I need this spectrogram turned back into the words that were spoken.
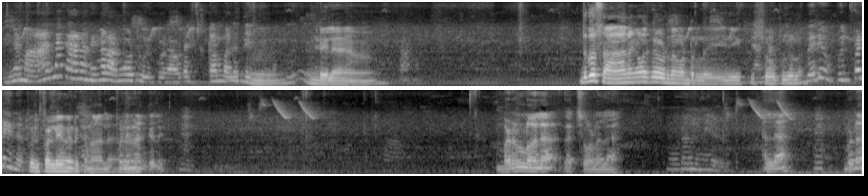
പിന്നെ മാലിനെ കാണാൻ നിങ്ങൾ അങ്ങോട്ട് പോയിക്കൂടെ? അവിടെ ഇഷ്ടം പോലെ തെറ്റുന്നുണ്ട്. ഉണ്ടല്ലേ? ഇതിപ്പോ സാധനങ്ങളൊക്കെ എവിടുന്ന കൊണ്ടുള്ളത് ഈ ഷോപ്പുകൾ പുൽപ്പള്ളിയിൽ നിന്ന് എടുക്കണ ഇവിടെ ഉള്ളോല കച്ചവടം അല്ലേ? അല്ല? ഇവിടെ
